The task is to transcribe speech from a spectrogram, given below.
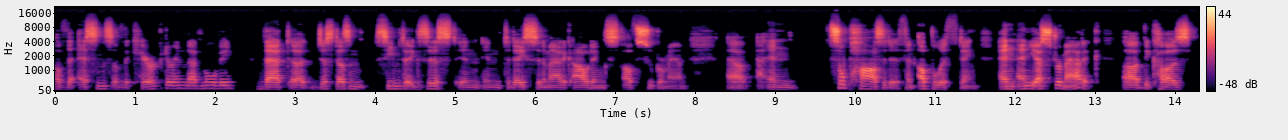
of the essence of the character in that movie that uh, just doesn't seem to exist in, in today's cinematic outings of Superman. Uh, and so positive and uplifting and, and yes, dramatic uh, because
